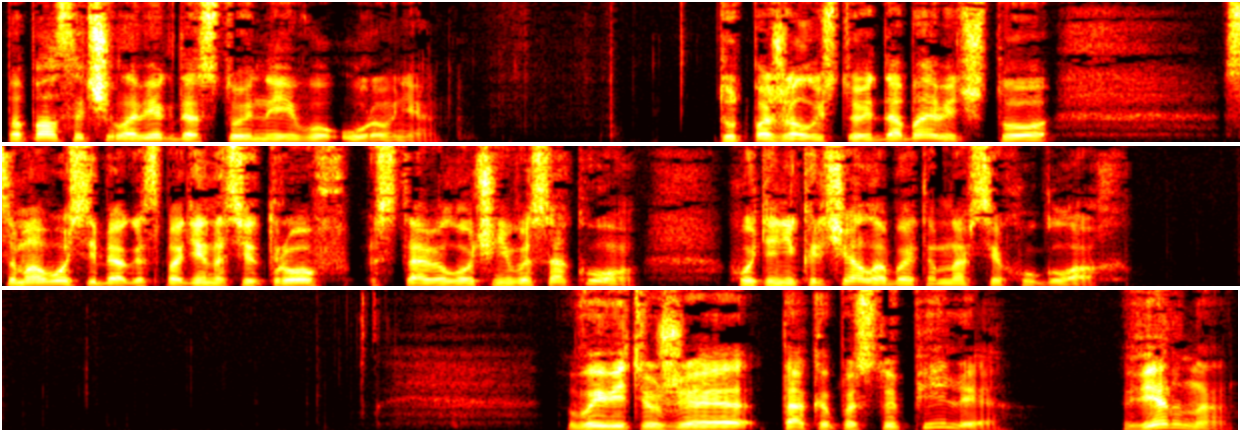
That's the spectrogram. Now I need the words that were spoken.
попался человек, достойный его уровня. Тут, пожалуй, стоит добавить, что самого себя господин Осетров ставил очень высоко, хоть и не кричал об этом на всех углах. «Вы ведь уже так и поступили, верно?»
